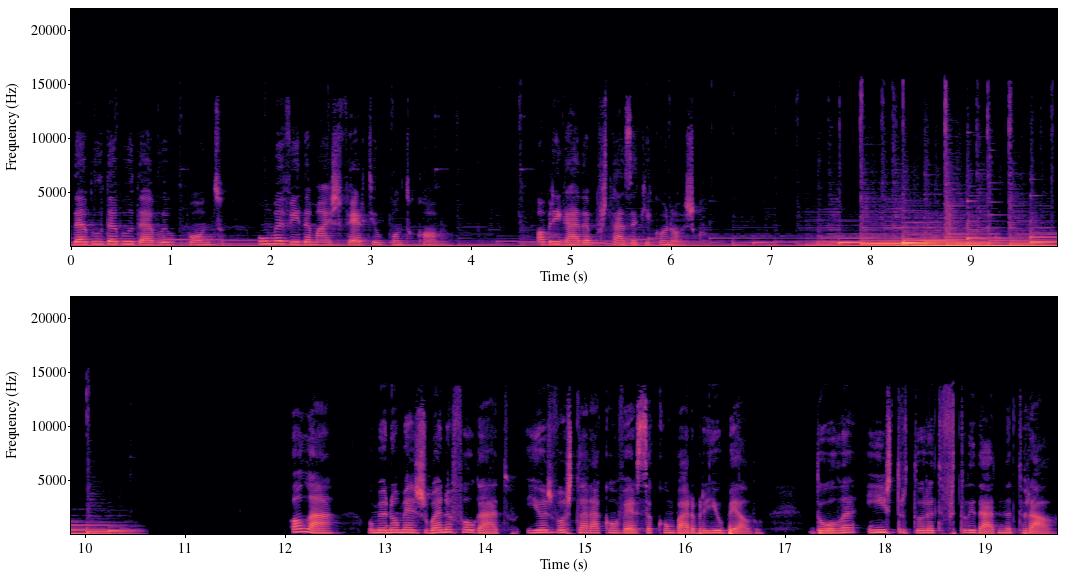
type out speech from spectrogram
www.umavidamaisfertil.com. Obrigada por estares aqui conosco. Olá, o meu nome é Joana Folgado e hoje vou estar à conversa com Bárbara Iubelo, doula e instrutora de fertilidade natural.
